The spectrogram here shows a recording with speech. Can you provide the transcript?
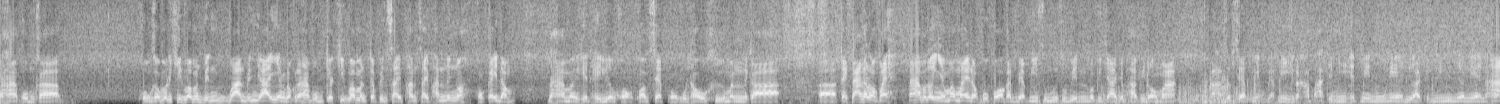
นะฮะผมก็ผมก็ไม่ได้คิดว่ามันเป็นวานเป็นยาอย่างดอกนะฮะผมก็คิดว่ามันก็เป็นสายพันธุ์สายพันธุ์หนึงเนาะของไก่ดำนะฮะมันเฮ็ดให้เรื่องของความแซ่บของคนเฮาคือมันก็แตกต่างกันออกไปนะฮะไม่ต้องอย่างมากมายดอกพวกพอกันแบบนี้ซูมือซูเวนบพิจาจะพาพี่น้องมาแซ่บๆอย่างแบบนี้นะครับอาจจะมีเฮ็ดเมนูแน่หรืออาจจะมีนู่นนี่นั่นแน่นะฮะ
